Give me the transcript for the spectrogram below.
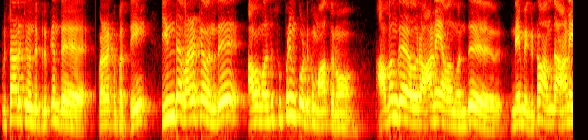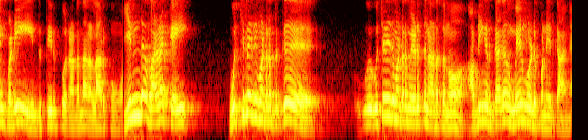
விசாரித்து வந்துட்டு இருக்கு இந்த வழக்கை பற்றி இந்த வழக்கை வந்து அவங்க வந்து சுப்ரீம் கோர்ட்டுக்கு மாற்றணும் அவங்க ஒரு ஆணை அவங்க வந்து நியமிக்கட்டும். அந்த ஆணையின்படி இந்த தீர்ப்பு நடந்தால் நல்லாயிருக்கும். இந்த வழக்கை உச்சநீதிமன்றத்துக்கு உ- உச்சநீதிமன்றம் எடுத்து நடத்தணும் அப்படிங்கிறதுக்காக மேல்முறையீடு பண்ணியிருக்காங்க.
